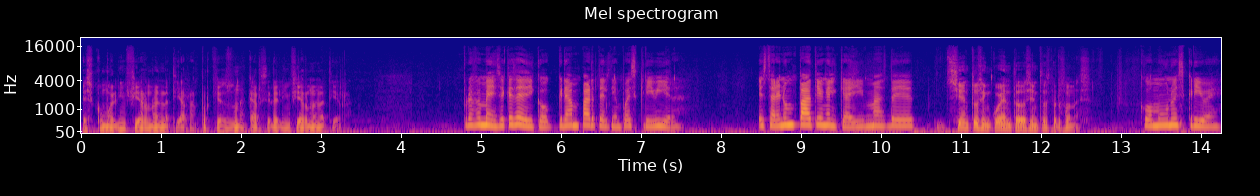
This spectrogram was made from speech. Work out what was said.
es como el infierno en la tierra, porque eso es una cárcel, el infierno en la tierra. Profe, me dice que se dedicó gran parte del tiempo a escribir. Estar en un patio en el que hay más de... 150, 200 personas. ¿Cómo uno escribe?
